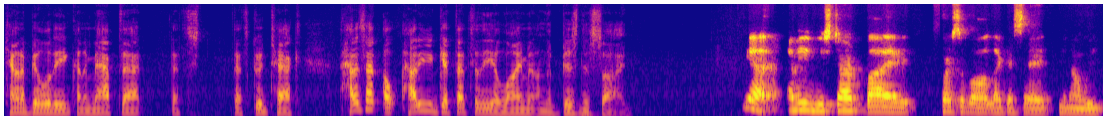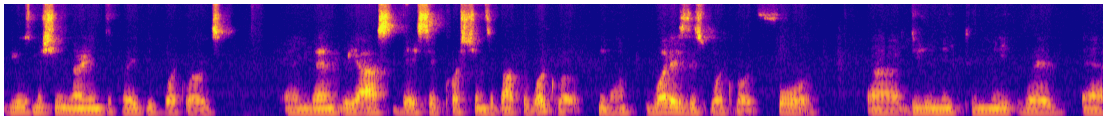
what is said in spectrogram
accountability, kind of map that, that's, that's good tech. How does that, how do you get that to the alignment on the business side? Yeah, I mean, we start by, first of all, like I said, you know, we use machine learning to create these workloads. And then we ask basic questions about the workload. You know, what is this workload for? Uh, do you need to meet with uh,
